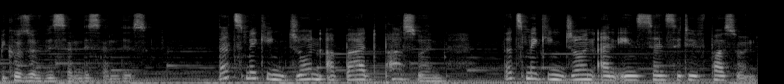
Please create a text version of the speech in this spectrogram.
because of this and this and this. That's making John a bad person. That's making John an insensitive person.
